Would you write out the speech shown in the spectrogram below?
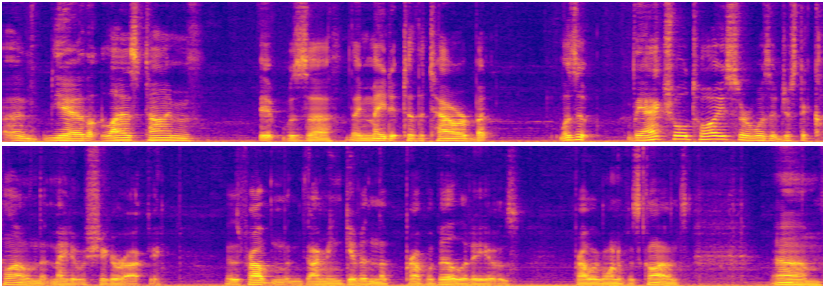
Uh, yeah, the last time it was, uh, they made it to the tower, but was it the actual twice, or was it just a clone that made it with Shigaraki? It was probably, I mean, given the probability, it was probably one of his clones. Um,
